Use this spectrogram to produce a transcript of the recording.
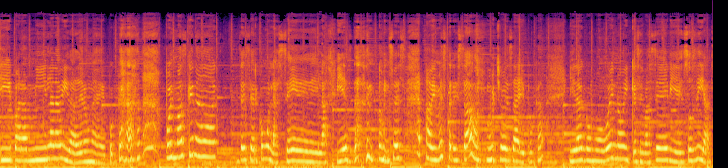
Y para mí la Navidad era una época, pues más que nada de ser como la sede de las fiestas, entonces a mí me estresaba mucho esa época y era como, bueno, ¿y qué se va a hacer? Y esos días,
